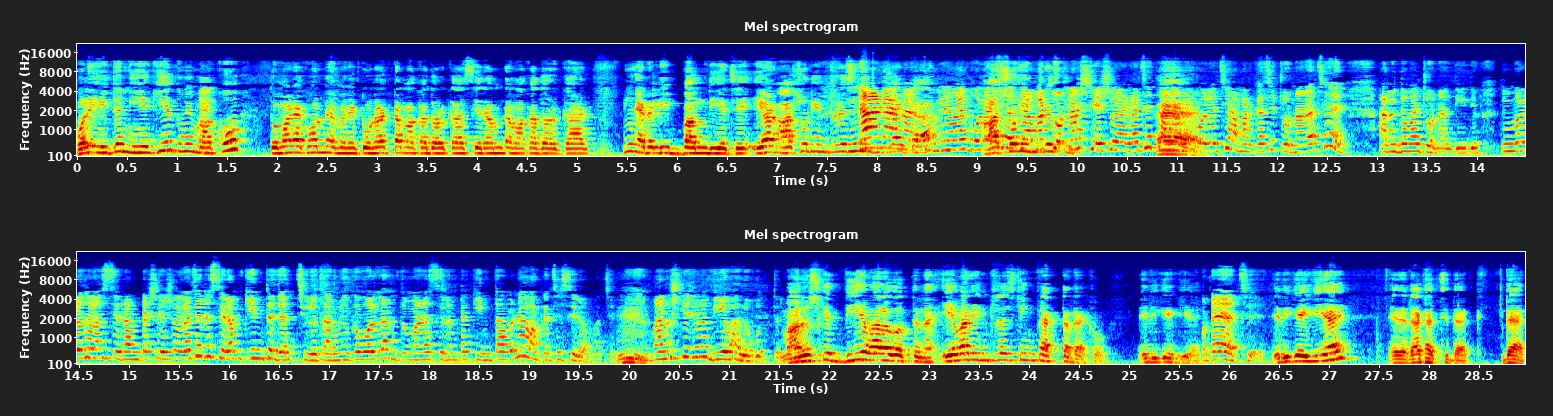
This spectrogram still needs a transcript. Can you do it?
বলে এইটা নিয়ে গিয়ে তুমি মাখো তোমার এখন মানে টোনারটা মাখা দরকার সেরামটা মাখা দরকার একটা লিপ বাম দিয়েছে। এবার আসল ইন্টারেস্টিং বিষয়টা আসল আমার ইন্টারেস্টিং টোনার শেষ হয়ে গেছে তাই হ্যাঁ। আমি বলেছি আমার কাছে টোনার আছে আমি তোমায় টোনার দিয়ে দিই তুমি বলেছ আমার সিরামটা শেষ হয়ে গেছে এটা সিরাম কিনতে যাচ্ছিল তো আমি ওকে বললাম তোমার আর সিরামটা কিনতে হবে না আমার কাছে সিরাম আছে। মানুষকে যেন দিয়ে ভালো করতে মানুষকে দিয়ে ভালো করতে না এবার ইন্টারেস্টিং ফ্যাক্টটা দেখো এদিকে গিয়ে ওটাই আছে। এদিকে গিয়ে দেখাচ্ছি দেখ দেখ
